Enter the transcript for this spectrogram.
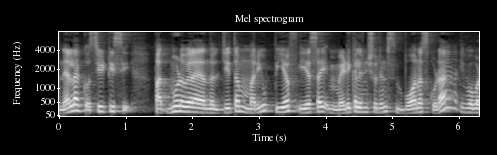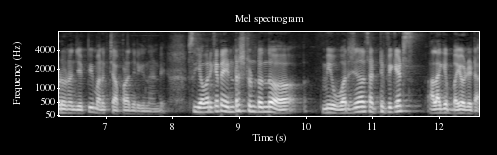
నెలకు సిటీసీ పదమూడు వేల ఐదు వందల జీతం మరియు PF ESI medical insurance bonus కూడా ఇవ్వబడునని చెప్పి మనకు చెప్పడం జరిగిందండి. సో ఎవరికైతే ఇంట్రెస్ట్ ఉంటుందో మీ ఒరిజినల్ సర్టిఫికేట్స్ అలాగే బయోడేటా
